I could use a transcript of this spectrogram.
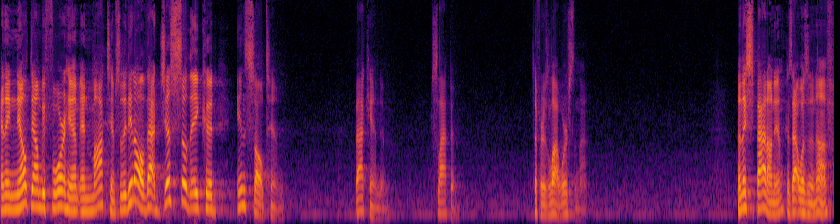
and they knelt down before him and mocked him. So they did all that just so they could insult him backhand him, slap him. Except for it's a lot worse than that. Then they spat on him because that wasn't enough.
